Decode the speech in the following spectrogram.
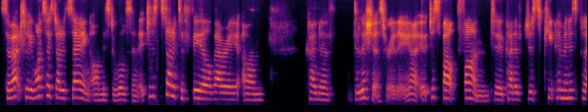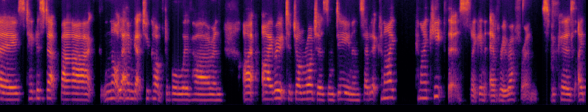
So actually, once I started saying, oh, Mr. Wilson, it just started to feel very. Um, kind of delicious really. It just felt fun to kind of just keep him in his place take a step back not let him get too comfortable with her. And i i wrote to john rogers and dean and said look can i can i keep this like in every reference? Because i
